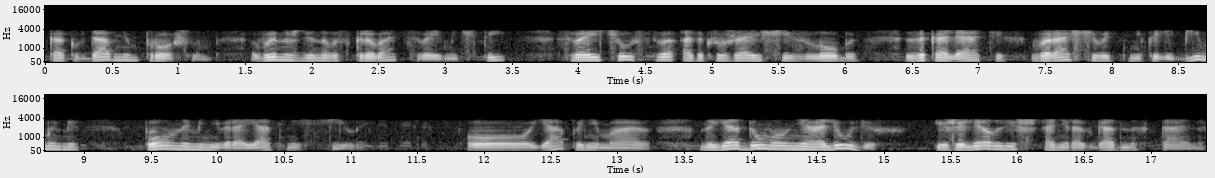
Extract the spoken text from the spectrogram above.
как в давнем прошлом, вынужденного скрывать свои мечты, свои чувства от окружающей злобы, закалять их, выращивать неколебимыми, полными невероятной силы. О, я понимаю, но я думал не о людях и жалел лишь о неразгаданных тайнах.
